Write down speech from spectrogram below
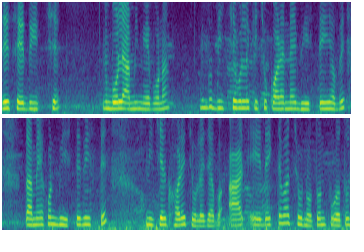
যে সে দিচ্ছে বলে আমি নেব না। কিন্তু দিচ্ছে বলে কিছু করার নাই, ভিজতেই হবে। তো আমি এখন ভিজতে ভিজতে নিচের ঘরে চলে যাব। আর এ দেখতে পাচ্ছ, নতুন পুরাতন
